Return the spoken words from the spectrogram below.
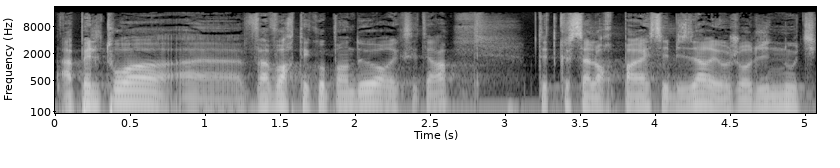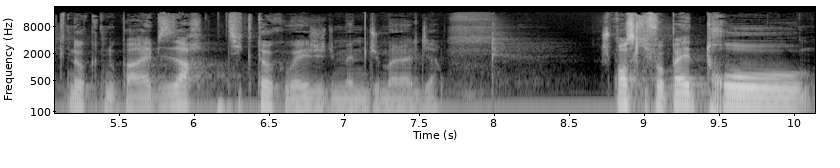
Appelle-toi, euh, va voir tes copains dehors, etc. Peut-être que ça leur paraissait bizarre et aujourd'hui nous TikTok nous paraît bizarre. TikTok, vous voyez, j'ai même du mal à le dire. Je pense qu'il faut pas être trop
